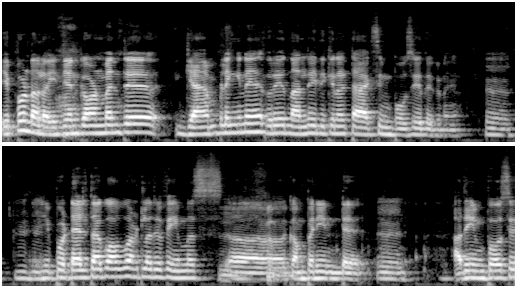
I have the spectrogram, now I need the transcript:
ഇപ്പൊ ഉണ്ടല്ലോ ഇന്ത്യൻ ഗവൺമെന്റ് ഗാംബ്ലിങ്ങിന് ഒരു നല്ല രീതിക്ക് ടാക്സ് ഇമ്പോസ് ചെയ്തേക്കണ്. ഇപ്പൊ ഡെൽറ്റ കോബ് പറഞ്ഞിട്ടുള്ള ഒരു ഫേമസ് കമ്പനി ഉണ്ട്. അത് ഇമ്പോസ്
